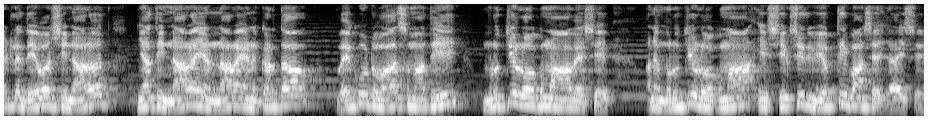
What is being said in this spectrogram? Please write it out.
એટલે દેવર્ષિ નારદ જ્યાંથી નારાયણ નારાયણ કરતા વૈકુંઠવાસમાંથી મૃત્યુલોકમાં આવે છે અને મૃત્યુલોકમાં એ શિક્ષિત વ્યક્તિ પાસે જાય છે.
